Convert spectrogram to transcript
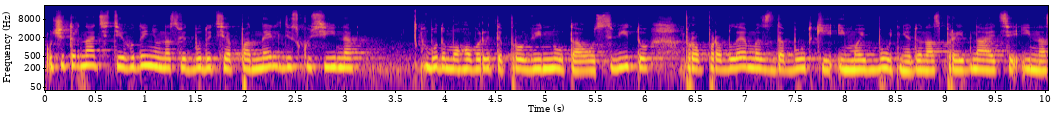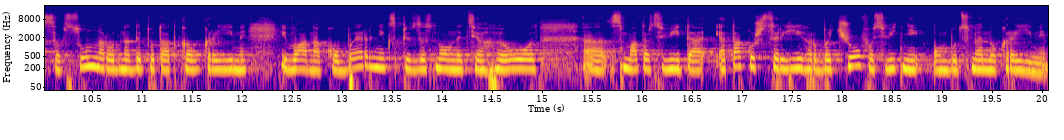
О 14 годині нас відбудеться панель дискусійна. Будемо говорити про війну та освіту, про проблеми здобутки і майбутнє. До нас приєднається Інна Савсун, народна депутатка України, Івана Кобернік, співзасновниця ГО Сматосвіта, а також Сергій Горбачов, освітній омбудсмен України.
